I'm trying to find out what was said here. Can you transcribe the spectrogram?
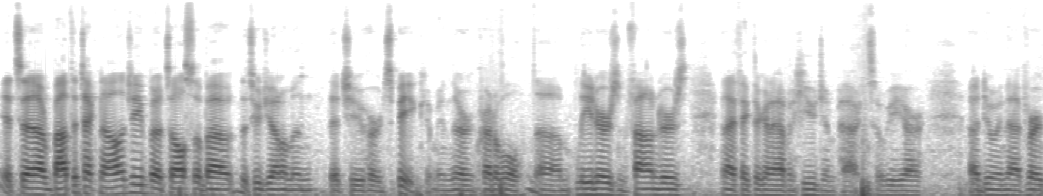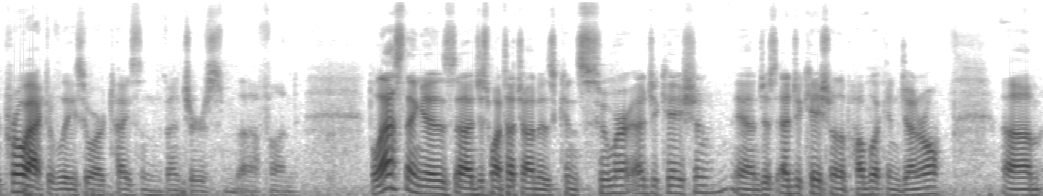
it's uh, about the technology, but it's also about the two gentlemen that you heard speak. I mean, they're incredible um, leaders and founders, and I think they're going to have a huge impact. So we are uh, doing that very proactively through our Tyson Ventures uh, fund. The last thing is, I uh, just want to touch on is consumer education and just education of the public in general. Um,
